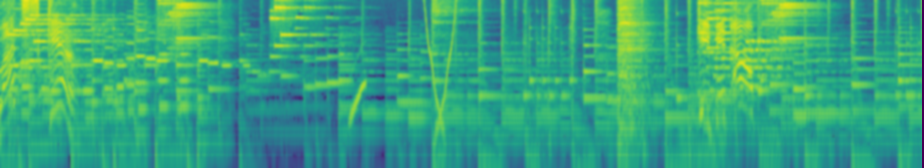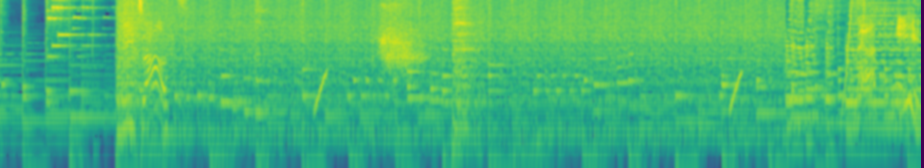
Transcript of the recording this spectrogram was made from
What skill? Keep it up! Results! That's it!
